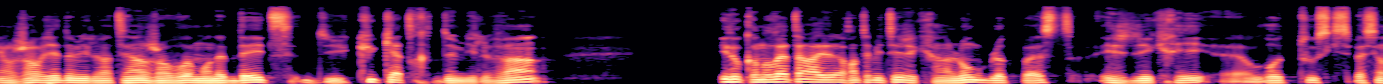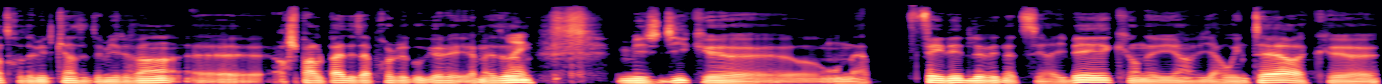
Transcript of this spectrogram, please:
Et en janvier 2021, j'envoie mon update du Q4 2020. Et donc, quand on atteint la rentabilité, j'écris un long blog post et je décris euh, en gros tout ce qui s'est passé entre 2015 et 2020. Euh, alors, je parle pas des approches de Google et Amazon, Ouais. mais je dis que euh, on a failé de lever notre série B, qu'on a eu un VR Winter, que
